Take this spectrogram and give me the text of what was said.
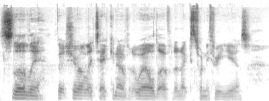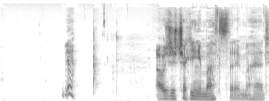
Slowly but surely taking over the world over the next twenty-three years. Yeah. I was just checking your maths there in my head.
